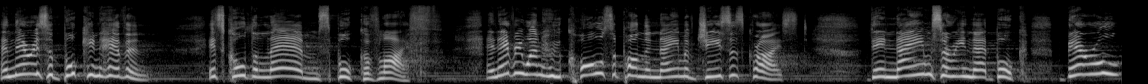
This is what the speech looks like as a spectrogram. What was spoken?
And there is a book in heaven it's called the Lamb's Book of Life. And everyone who calls upon the name of Jesus Christ, their names are in that book. Beryl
